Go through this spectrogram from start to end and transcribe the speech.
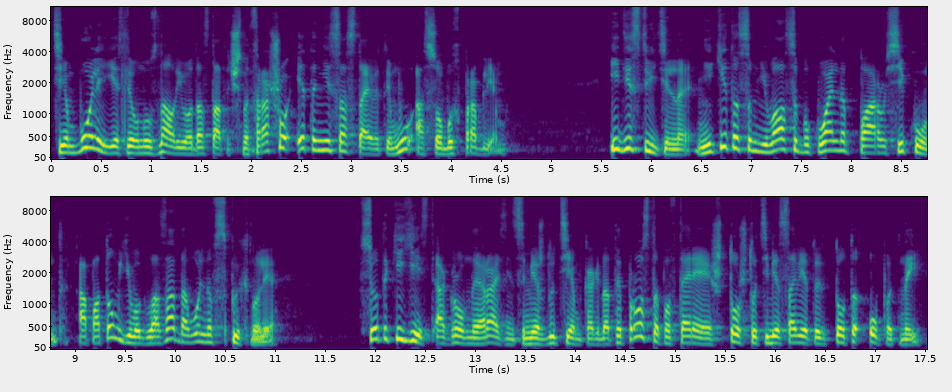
Тем более, если он узнал его достаточно хорошо, это не составит ему особых проблем. И действительно, Никита сомневался буквально пару секунд, а потом его глаза довольно вспыхнули – все-таки есть огромная разница между тем, когда ты просто повторяешь то, что тебе советует кто-то опытный,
